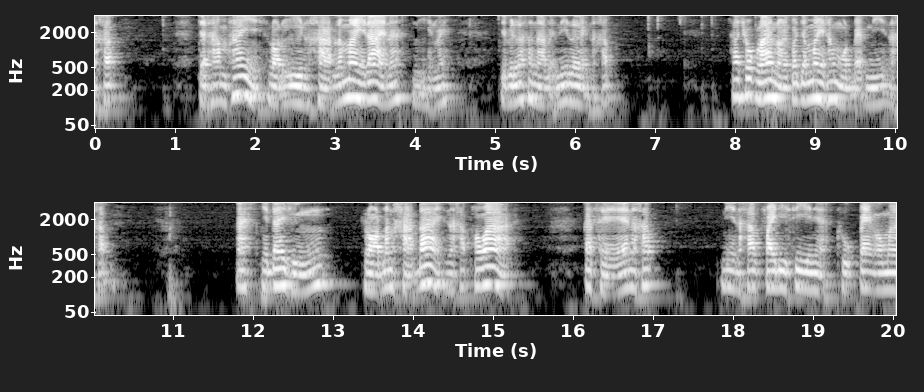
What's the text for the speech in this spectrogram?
นะครับ จะทำให้หลอดอื่นขาดและไหม้ได้นะนี่เห็นไหมจะเป็นลักษณะแบบนี้เลยนะครับ ถ้าโชคร้ายหน่อยก็จะไหม้ทั้งหมดแบบนี้นะครับอะเหตุใดถึงหลอดมันขาดได้นะครับ เพราะว่ากระแสนะครับนี่นะครับไฟ DC เนี่ยถูกแปลงออกมา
